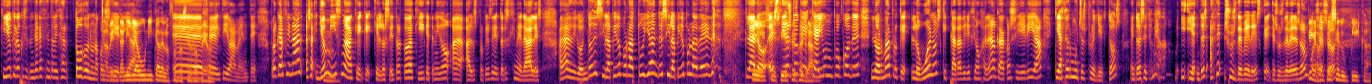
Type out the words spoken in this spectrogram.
que yo creo que se tendría que centralizar todo en una consellería. La ventanilla única de los fondos europeos. Efectivamente. Porque al final, o sea, yo mm. misma, que, que, los he tratado aquí, que he tenido a los propios directores generales. Ahora digo, entonces si la pido por la tuya, entonces si la pido por la de él. claro, es cierto que, hay un poco de normal, porque lo bueno es que cada dirección general, cada consellería, quiere hacer muchos proyectos. Entonces dice, mira, y, entonces hace sus deberes, que, sus deberes son, pues a veces se duplica.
